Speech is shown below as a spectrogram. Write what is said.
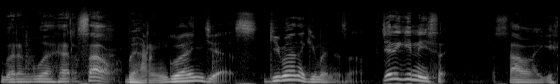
bareng gua Hersal. Bareng gue Anjas. Gimana gimana Sal? Jadi gini, Sa- Sal lagi.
